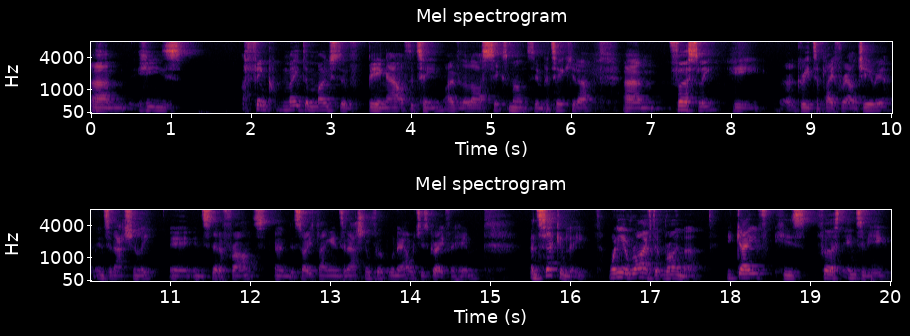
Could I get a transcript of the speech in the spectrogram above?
Um, he's, I think, made the most of being out of the team over the last six months in particular. Um, firstly, he agreed to play for Algeria internationally instead of France. And so he's playing international football now, which is great for him. And secondly, when he arrived at Roma, he gave his first interview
